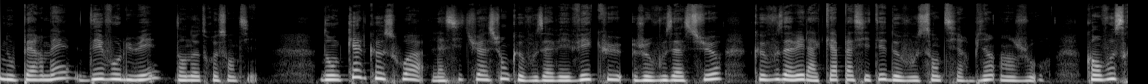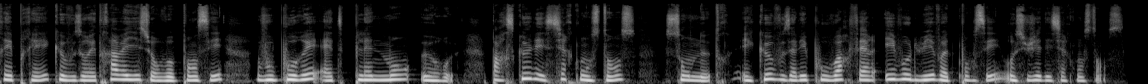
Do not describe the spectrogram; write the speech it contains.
nous permet d'évoluer dans notre ressenti. Donc, quelle que soit la situation que vous avez vécue, je vous assure que vous avez la capacité de vous sentir bien un jour. Quand vous serez prêt, que vous aurez travaillé sur vos pensées, vous pourrez être pleinement heureux. Parce que les circonstances sont neutres et que vous allez pouvoir faire évoluer votre pensée au sujet des circonstances.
